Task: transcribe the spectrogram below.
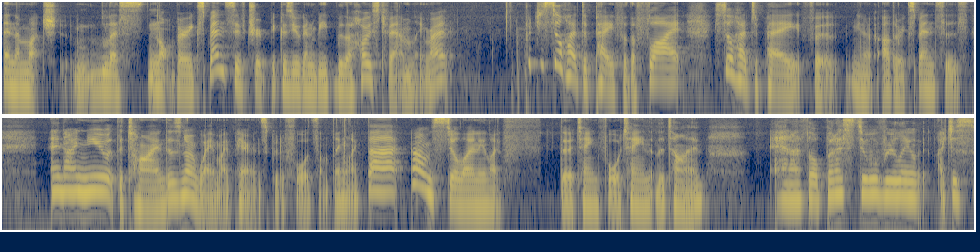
and a much less, not very expensive trip because you're going to be with a host family, right? But you still had to pay for the flight, you still had to pay for, you know, other expenses. And I knew at the time there's no way my parents could afford something like that. I was still only like 13, 14 at the time. And I thought, but I still really, I just,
